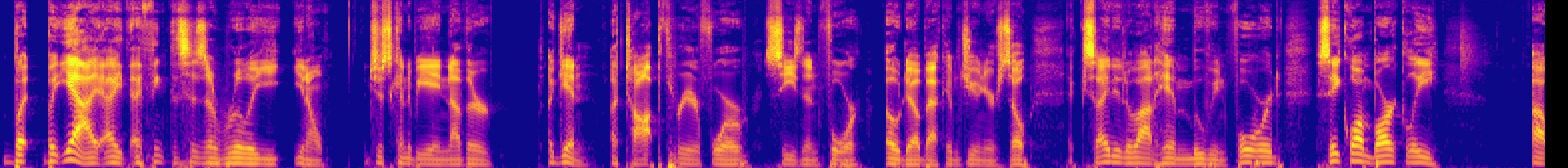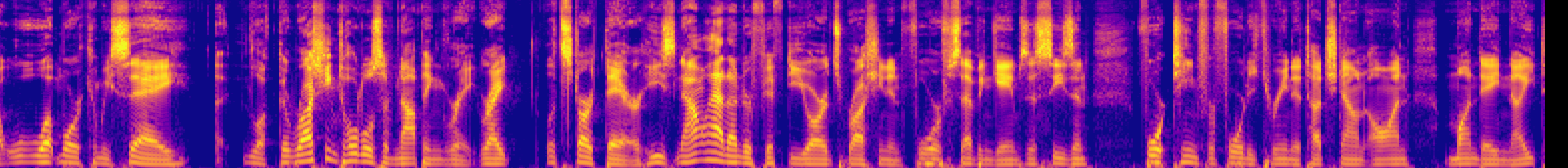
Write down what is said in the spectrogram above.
but but yeah, I, I think this is a really you know just going to be another again a top three or four season for Odell Beckham Jr. So excited about him moving forward. Saquon Barkley, uh, what more can we say? Uh, look, the rushing totals have not been great, right? Let's start there. He's now had under 50 yards rushing in four of seven games this season, 14 for 43 and a touchdown on Monday night,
